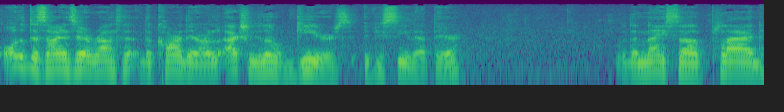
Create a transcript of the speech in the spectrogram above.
all the designs there around the car. There are actually little gears, if you see that there, with a nice uh, plaid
